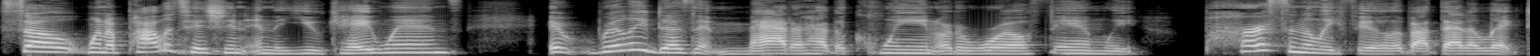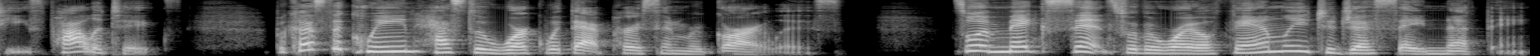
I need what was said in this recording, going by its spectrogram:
So when a politician in the UK wins, it really doesn't matter how the Queen or the royal family personally feel about that electee's politics because the Queen has to work with that person regardless. So it makes sense for the royal family to just say nothing.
